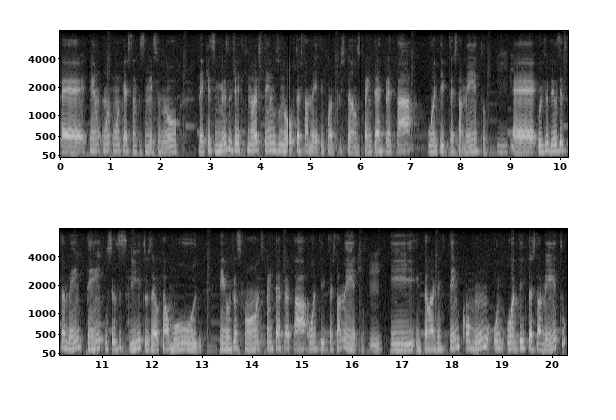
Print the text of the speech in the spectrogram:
é, tem uma, uma questão que você mencionou né, que assim, do mesmo jeito que nós temos o Novo Testamento enquanto cristãos para interpretar o Antigo Testamento, uhum. é, os judeus eles também têm os seus escritos, né, o Talmud, tem outras fontes para interpretar o Antigo Testamento. Uhum. E então a gente tem em comum o, o, Antigo Testamento,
